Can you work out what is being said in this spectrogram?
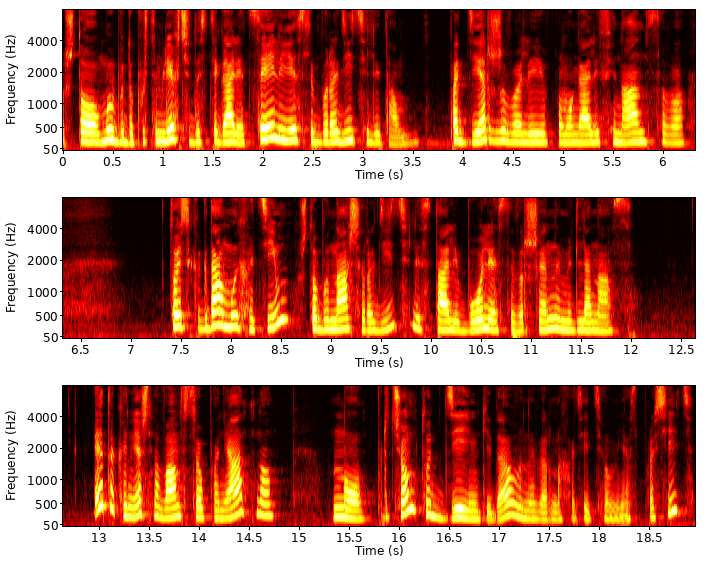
что мы бы, допустим, легче достигали цели, если бы родители там поддерживали, помогали финансово. То есть, когда мы хотим, чтобы наши родители стали более совершенными для нас. Это, конечно, вам все понятно, но при чем тут деньги, да, вы, наверное, хотите у меня спросить.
